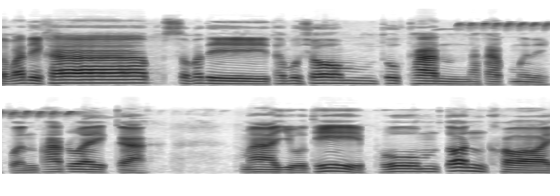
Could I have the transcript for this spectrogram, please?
สวัสดีครับ สวัสดีท่านผู้ชมทุกท่านนะครับมือนี้ฝนพาด้วยกะมาอยู่ที่ภูมิต้นคอย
